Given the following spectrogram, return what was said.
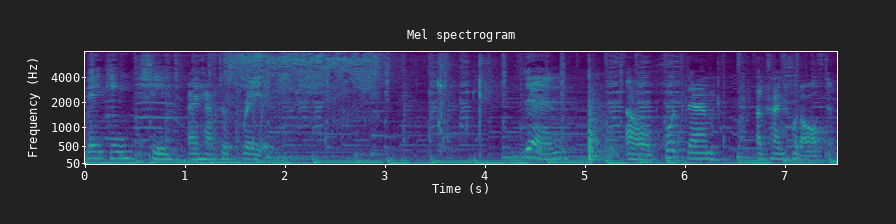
baking sheet, I have to spray it. Then, I'll put them, I'll try to put all of them.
